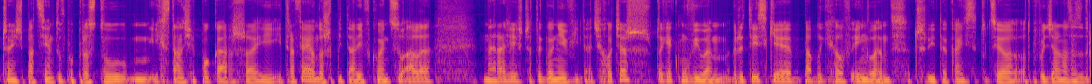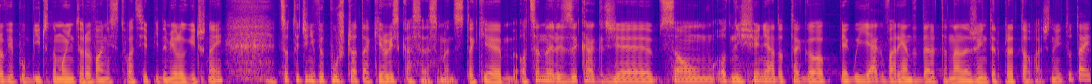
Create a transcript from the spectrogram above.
część pacjentów po prostu mm, ich stan się pogarsza i, i trafiają do szpitali w końcu, ale na razie jeszcze tego nie widać. Chociaż, tak jak mówiłem, brytyjskie Public Health England, czyli taka instytucja odpowiedzialna za zdrowie publiczne, monitorowanie sytuacji epidemiologicznej, co tydzień wypuszcza takie risk assessments, takie oceny ryzyka, gdzie są odniesienia do tego, jakby jak wariant delta należy interpretować. No i tutaj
